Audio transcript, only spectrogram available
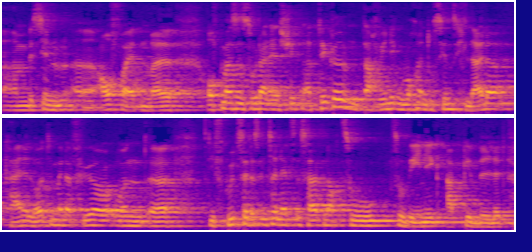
ein bisschen äh, aufweiten, weil oftmals ist es so, dann entsteht ein Artikel und nach wenigen Wochen interessieren sich leider keine Leute mehr dafür und äh, die Frühzeit des Internets ist halt noch zu, zu wenig abgebildet.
